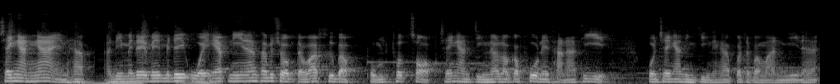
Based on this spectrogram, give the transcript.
ใช้งานง่ายนะครับ อันนี้ไม่ได้ไม่ไม่ได้อวยแอปนี้นะท่านผู้ชม แต่ว่าคือแบบผมทดสอบใช้งานจริงแล้วเราก็พูดในฐานะที่คนใช้งานจริงๆนะครับ ก็จะประมาณนี้นะฮะ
